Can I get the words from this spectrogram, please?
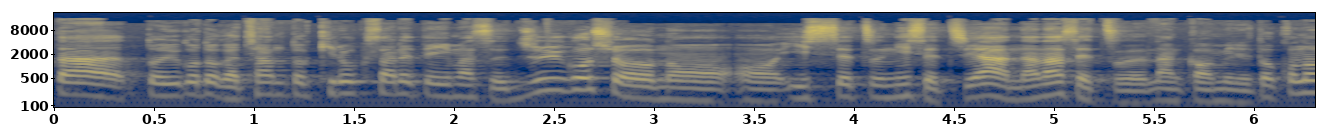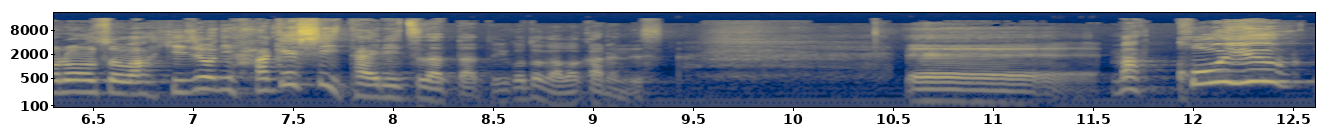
たということがちゃんと記録されています。15章の1節2節や7節なんかを見るとこの論争は非常に激しい対立だったということが分かるんです、えー、まあ、こういう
